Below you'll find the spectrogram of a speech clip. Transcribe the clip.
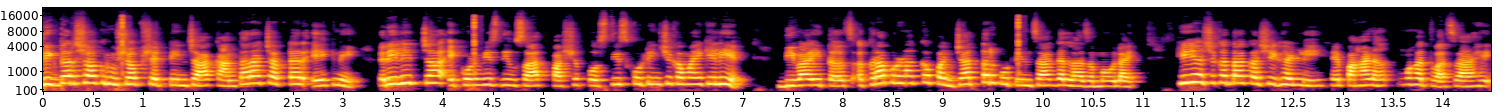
दिग्दर्शक ऋषभ शेट्टींच्या कांतारा चॅप्टर एक ने रिलीजच्या एकोणवीस दिवसात पाचशे पस्तीस कोटींची कमाई केली आहे. दिवाळीतच अकरा पूर्णांक पंच्याहत्तर कोटींचा गल्ला जमवलाय. ही यशकथा कशी घडली हे पाहणं महत्वाचं आहे.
